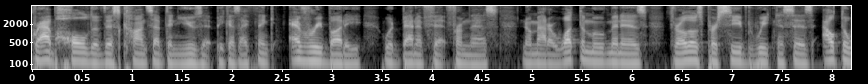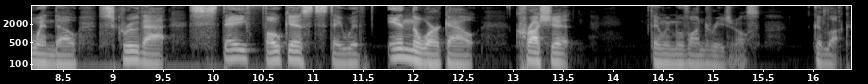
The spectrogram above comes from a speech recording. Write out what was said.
grab hold of this concept and use it because I think everybody would benefit from this no matter what the movement is. Throw those perceived weaknesses out the window. Screw that. Stay focused, stay within the workout, crush it. Then we move on to regionals. Good luck.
